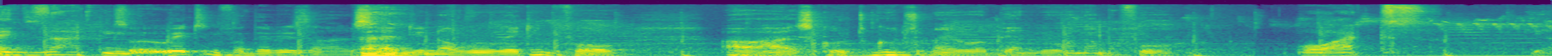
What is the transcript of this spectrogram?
exactly. So we're waiting for the results, and you know we're waiting for our high school to go to Nairobi, and we were number four. what? Yeah.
